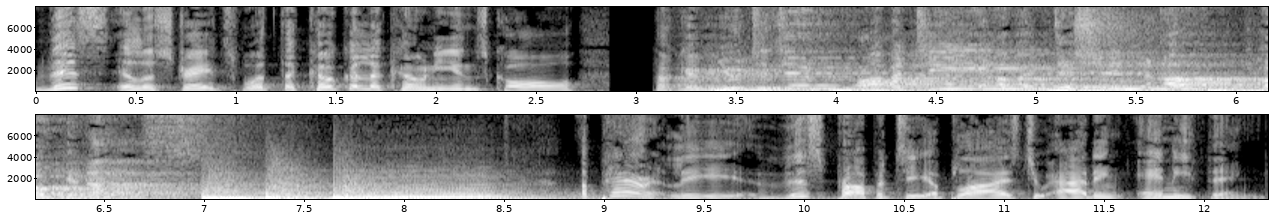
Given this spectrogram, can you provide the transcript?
This illustrates what the Cocoloconians call the commutative property of addition of coconuts. Apparently, this property applies to adding anything,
